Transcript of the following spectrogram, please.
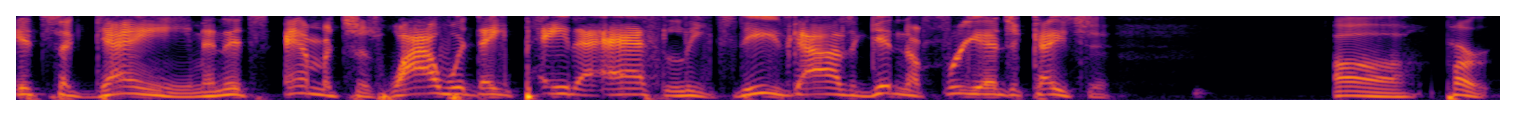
it's a game and it's amateurs. Why would they pay the athletes? These guys are getting a free education. Uh, perk.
